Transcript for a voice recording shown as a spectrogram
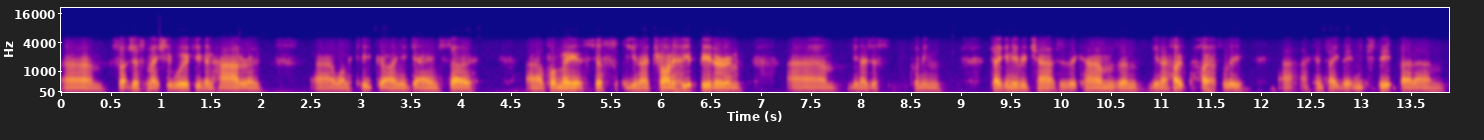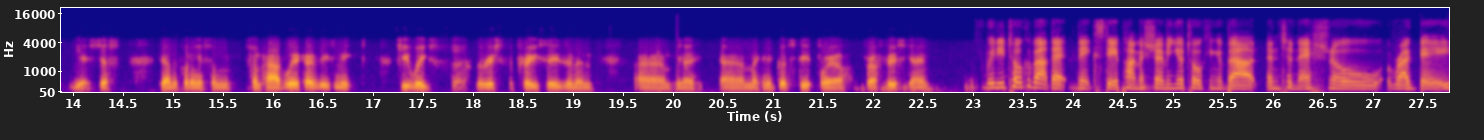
um, so it just makes you work even harder and uh, want to keep growing your game. So uh, for me, it's just you know trying to get better and um, you know just putting taking every chance as it comes, and you know hope hopefully uh, I can take that next step. But um, yeah, it's just down to putting in some some hard work over these next few weeks for the rest of the pre-season and um, you know uh, making a good step for our for our first game when you talk about that next step, I'm assuming you're talking about international rugby.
